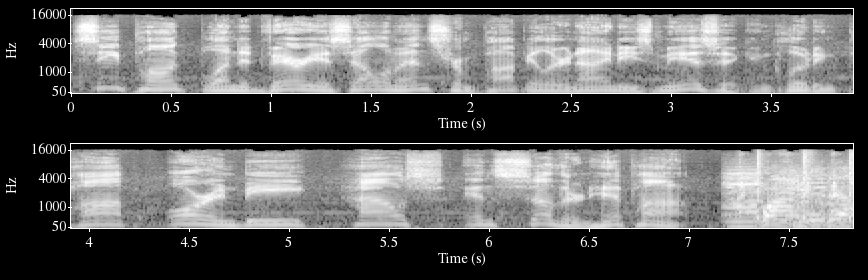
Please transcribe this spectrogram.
Seapunk blended various elements from popular 90s music, including pop, R&B, house, and southern hip hop. Wind it up.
